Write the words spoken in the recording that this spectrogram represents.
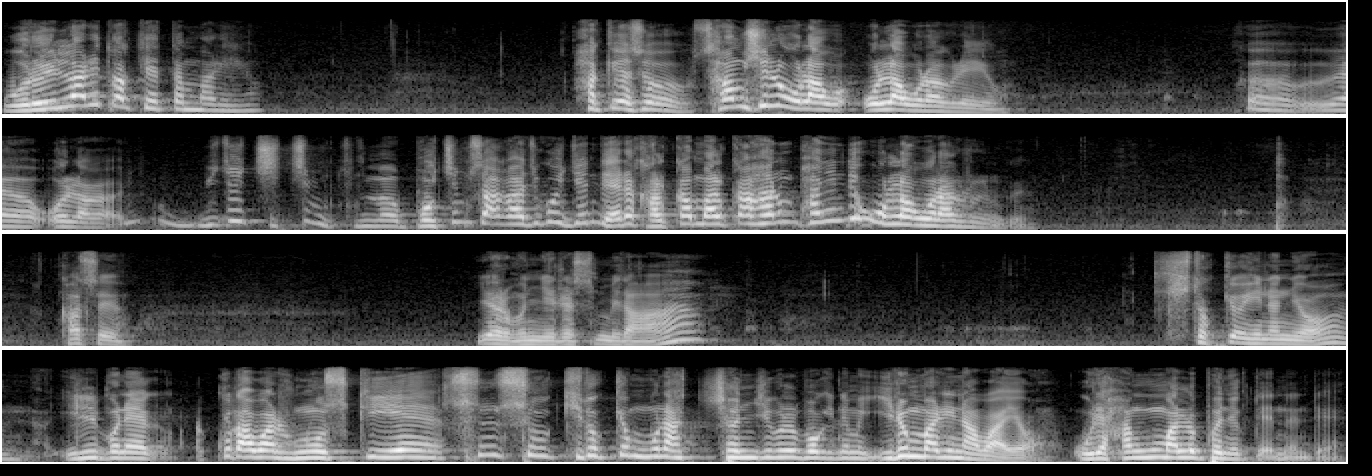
월요일 날이 딱 됐단 말이에요. 학교에서 사무실로 올라, 올라오라 그래요. 그왜 올라가? 이제 지침, 뭐 보침 싸가지고 이제 내려갈까 말까 하는 판인데 올라오라 그러는 거예요. 갔어요. 여러분 이랬습니다. 기독교인은요 일본의 쿠다와 루노스키의 순수 기독교 문학 전집을 보게 되면 이런 말이 나와요. 우리 한국말로 번역됐는데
